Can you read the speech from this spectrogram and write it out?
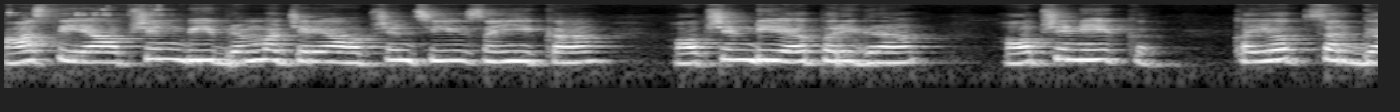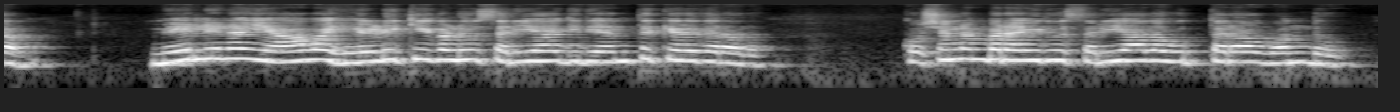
ಆಸ್ತಿಯ. ಆಪ್ಷನ್ ಬಿ, ಬ್ರಹ್ಮಚರ್ಯ. ಆಪ್ಷನ್ ಸಿ, ಸಂಹಿಕ. ಆಪ್ಷನ್ ಡಿ, ಅಪರಿಗ್ರಹ. ಆಪ್ಷನ್ ಎ ಕಯೋತ್ಸರ್ಗ. ಮೇಲಿನ ಯಾವ ಹೇಳಿಕೆಗಳು ಸರಿಯಾಗಿದೆ ಅಂತ ಕೇಳಿದಾರೆ ಅವರು. ಕ್ವಶನ್ ನಂಬರ್ ಐದು, ಸರಿಯಾದ ಉತ್ತರ ಒಂದು.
